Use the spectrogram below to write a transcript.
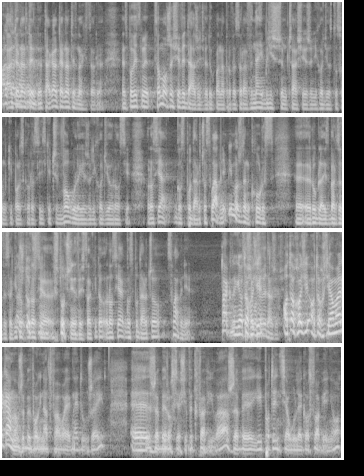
Alternatywne, tak, alternatywna historia. Więc powiedzmy, co może się wydarzyć według pana profesora w najbliższym czasie, jeżeli chodzi o stosunki polsko-rosyjskie, czy w ogóle jeżeli chodzi o Rosję? Rosja gospodarczo słabnie, mimo że ten kurs rubla jest bardzo wysoki, to Sztuczny, Rosja sztucznie jest wysoki, to Rosja gospodarczo słabnie. Tak, no i o to, chodzi, o, to chodzi, o to chodzi Amerykanom, żeby wojna trwała jak najdłużej, e, żeby Rosja się wykrwawiła, żeby jej potencjał uległ osłabieniu,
